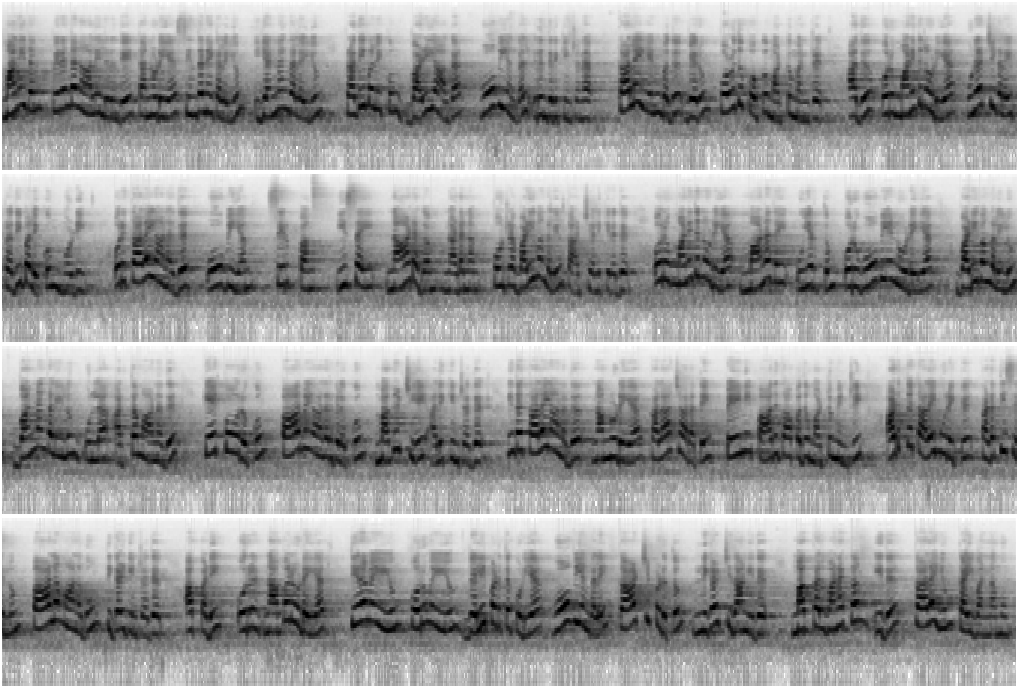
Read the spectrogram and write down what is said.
மனிதன் பிறந்த நாளிலிருந்தே தன்னுடைய சிந்தனைகளையும் எண்ணங்களையும் பிரதிபலிக்கும் வழியாக ஓவியங்கள் இருந்திருக்கின்றன. கலை என்பது வெறும் பொழுதுபோக்கு மட்டுமன்று. அது ஒரு மனிதனுடைய உணர்ச்சிகளை பிரதிபலிக்கும் மொழி. ஒரு கலையானது ஓவியம் சிற்பம் இசை நாடகம் நடனம் போன்ற வடிவங்களில் காட்சியளிக்கிறது. ஒரு மனிதனுடைய மனதை உயர்த்தும் ஒரு ஓவியனுடைய வடிவங்களிலும் வண்ணங்களிலும் உள்ள அர்த்தமானது கேட்போருக்கும் பார்வையாளர்களுக்கும் மகிழ்ச்சியை அளிக்கின்றது. இந்த கலையானது நம்முடைய கலாச்சாரத்தை பேணி பாதுகாப்பது மட்டுமின்றி அடுத்த தலைமுறைக்கு கடத்தி செல்லும் பாலமானவும் திகழ்கின்றது. அப்படி ஒரு நபருடைய திறமையையும் பொறுமையையும் வெளிப்படுத்தக்கூடிய ஓவியங்களை காட்சிப்படுத்தும் நிகழ்ச்சிதான் இது. மக்கள் வணக்கம் இது கலையும் கைவண்ணமும்.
